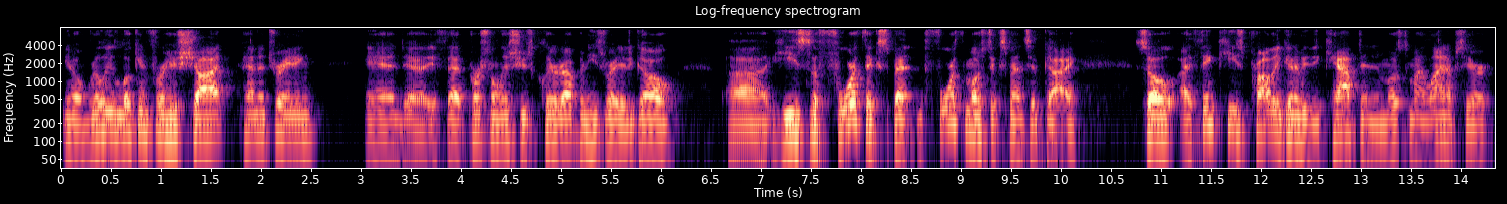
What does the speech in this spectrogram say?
you know, really looking for his shot, penetrating. And uh, if that personal issue is cleared up and he's ready to go, Uh, he's the fourth expen- fourth most expensive guy. So I think he's probably going to be the captain in most of my lineups here.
